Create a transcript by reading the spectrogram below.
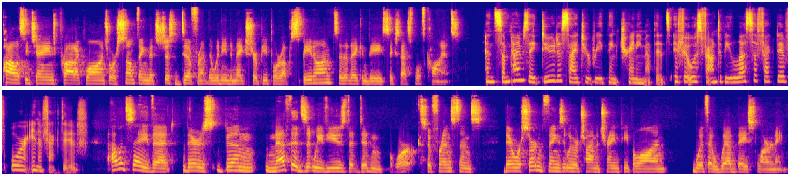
policy change, product launch, or something that's just different that we need to make sure people are up to speed on so that they can be successful with clients. And sometimes they do decide to rethink training methods if it was found to be less effective or ineffective. I would say that there's been methods that we've used that didn't work. So, for instance, there were certain things that we were trying to train people on with a web based learning,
